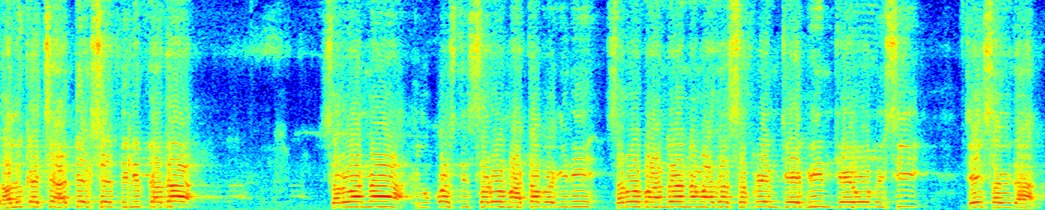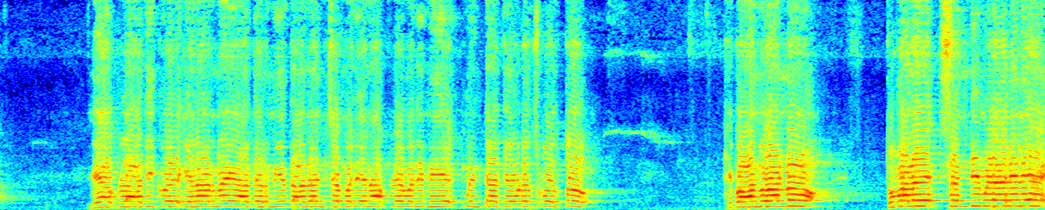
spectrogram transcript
तालुक्याचे अध्यक्ष दिलीप दादा सर्वांना उपस्थित सर्व माता भगिनी सर्व बांधवांना माझा सप्रेम जय भीम जय ओबीसी जय संविधान. मी आपला अधिक वेळ घेणार नाही आदरणीय दादांच्या मध्ये आणि आपल्यामध्ये मी एक मिनिटात एवढंच बोलतो. की बांधवांनो तुम्हाला एक संधी मिळालेली आहे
